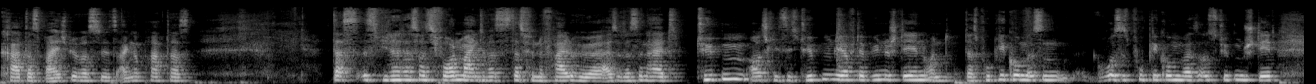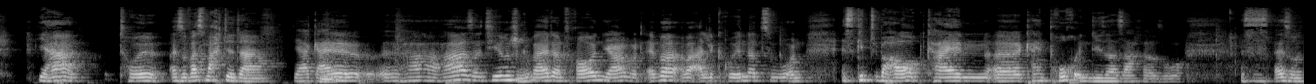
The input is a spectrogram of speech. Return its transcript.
gerade das Beispiel, was du jetzt angebracht hast, das ist wieder das, was ich vorhin meinte. Was ist das für eine Fallhöhe? Also das sind halt Typen, ausschließlich Typen, die auf der Bühne stehen und das Publikum ist ein großes Publikum, was aus Typen besteht. Ja, toll. Also was macht ihr da? Ja, geil, mhm. äh, hahaha, ha, ha, satirisch mhm. Gewalt an Frauen, ja, whatever, aber alle grün dazu und es gibt überhaupt keinen äh, kein Bruch in dieser Sache. So, es ist also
